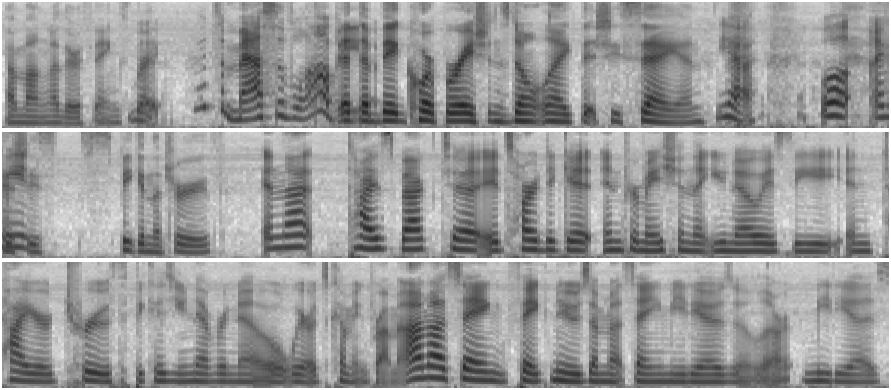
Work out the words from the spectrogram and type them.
among other things. That, Right. It's a massive lobby. That the big corporations don't like that she's saying Yeah. Well, I because mean, she's speaking the truth. and that ties back to it's hard to get information that you know is the entire truth because you never know where it's coming from. I'm not saying fake news. I'm not saying media is media is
